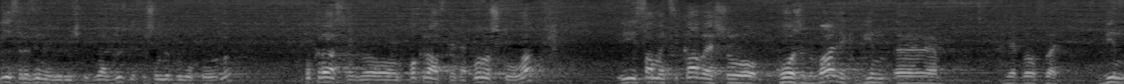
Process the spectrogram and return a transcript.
є резинові ручки для зручності, щоб не було холодно. Покрашено, покраска йде порошкова. І саме цікаве, що кожен валік, він, е, як вам сказати, він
